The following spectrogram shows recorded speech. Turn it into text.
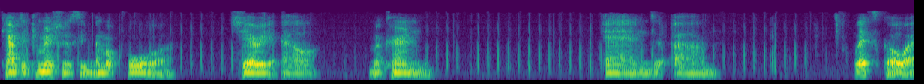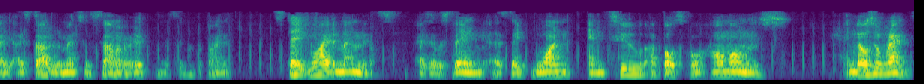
County Commissioner seat number 4, Sherry L. McKerney. And um, let's go. I, I, started to mention some of it. Let's see if we can find it. Statewide amendments, as I was saying, uh, state 1 and 2 are both for homeowners. And those who rent.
